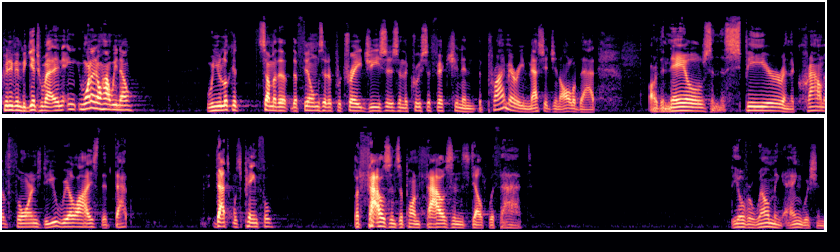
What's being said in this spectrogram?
could even begin to imagine. And you want to know how we know? When you look at some of the, the films that have portrayed Jesus and the crucifixion, and the primary message in all of that are the nails and the spear and the crown of thorns. Do you realize that that, that was painful? But thousands upon thousands dealt with that. The overwhelming anguish and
